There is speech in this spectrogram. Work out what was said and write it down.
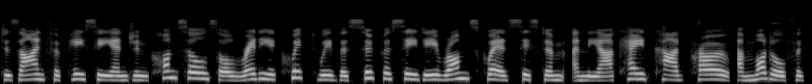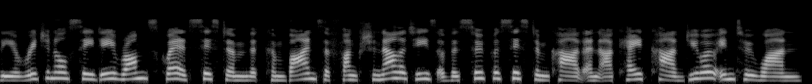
designed for PC Engine consoles already equipped with the Super CD-ROM squared system, and the Arcade Card Pro, a model for the original CD-ROM squared system that combines the functionalities of the Super System card and Arcade Card Duo into one.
